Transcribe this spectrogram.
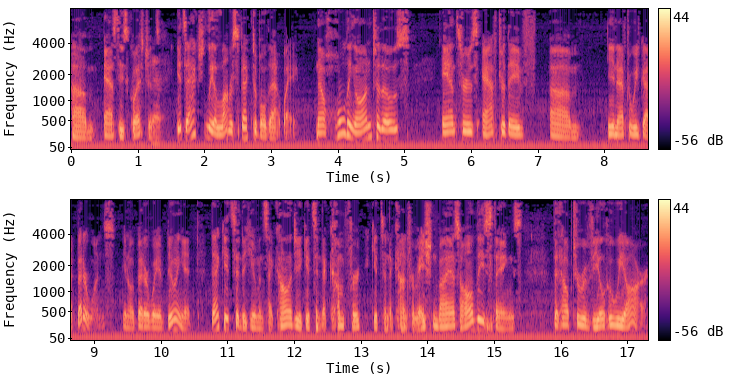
um, ask these questions. Yeah. It's actually a lot respectable that way. Now, holding on to those answers after they've, um, you know, after we've got better ones, you know, a better way of doing it, that gets into human psychology. It gets into comfort. It gets into confirmation bias. All these things that help to reveal who we are.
